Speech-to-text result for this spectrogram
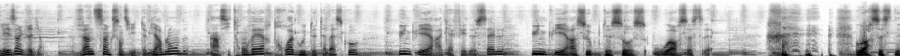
Les ingrédients 25 centilitres de bière blonde, un citron vert, 3 gouttes de tabasco, une cuillère à café de sel, une cuillère à soupe de sauce Worcester. Worcester.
